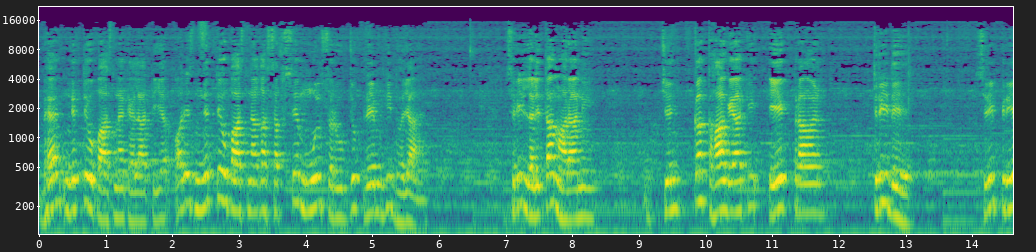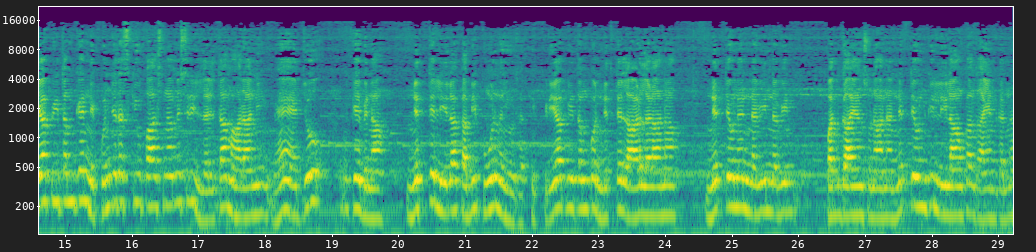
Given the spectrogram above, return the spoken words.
वह नित्य उपासना कहलाती है। और इस नित्य उपासना का सबसे मूल स्वरूप जो प्रेम की ध्वजा है श्री ललिता महारानी, जिनका कहा गया कि एक प्राण त्रिदेह। श्री प्रिया प्रीतम के निकुंज रस की उपासना में श्री ललिता महारानी वह जो के बिना नित्य लीला कभी पूर्ण नहीं हो सकती। प्रिया प्रीतम को नित्य लाड़ लड़ाना, नित्य उन्हें नवीन नवीन पद गायन सुनाना, नित्य उनकी लीलाओं का गायन करना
